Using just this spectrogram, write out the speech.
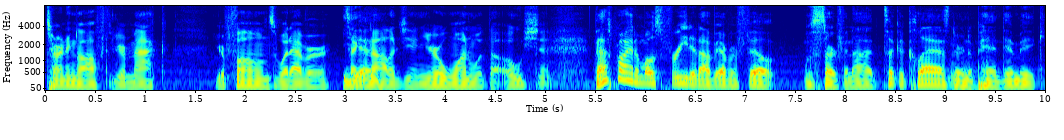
turning off your Mac, your phones, whatever Yeah. technology, and you're one with the ocean. That's probably the most free that I've ever felt was surfing. I took a class during the pandemic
